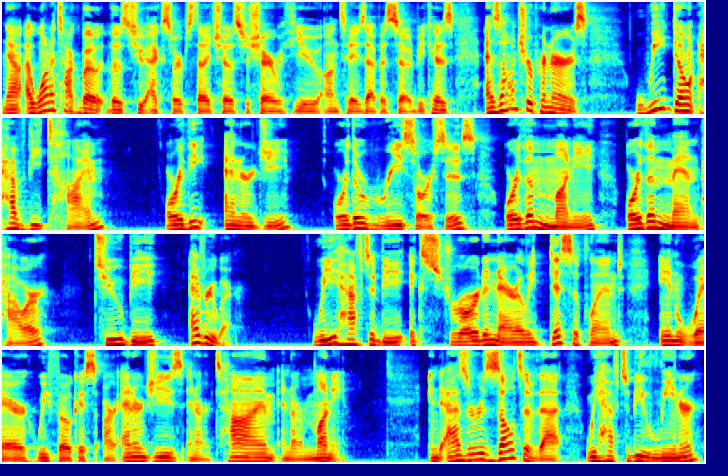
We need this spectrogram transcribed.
Now, I want to talk about those two excerpts that I chose to share with you on today's episode because as entrepreneurs, we don't have the time or the energy or the resources or the money or the manpower to be everywhere. We have to be extraordinarily disciplined in where we focus our energies and our time and our money. And as a result of that, we have to be leaner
